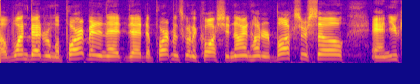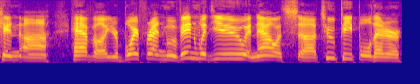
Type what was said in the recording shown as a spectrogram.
a, one bedroom apartment and that, that apartment's going to cost you 900 bucks or so and you can uh, have uh, your boyfriend move in with you and now it's uh, two people that are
